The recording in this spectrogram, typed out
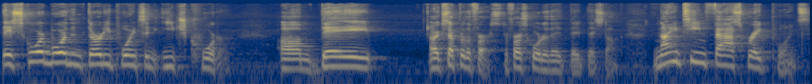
They scored more than 30 points in each quarter. Um, they, uh, except for the first. The first quarter, they, they, they stunk. 19 fast break points,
